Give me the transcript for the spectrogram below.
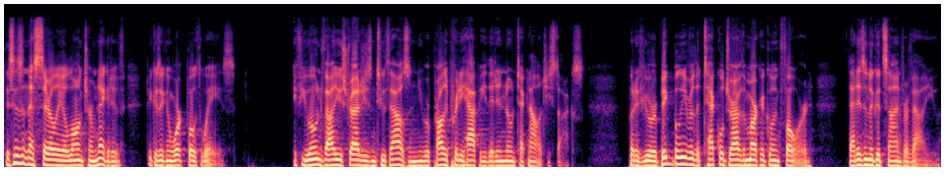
This isn't necessarily a long term negative because it can work both ways. If you owned value strategies in 2000, you were probably pretty happy they didn't own technology stocks. But if you were a big believer that tech will drive the market going forward, That isn't a good sign for value.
